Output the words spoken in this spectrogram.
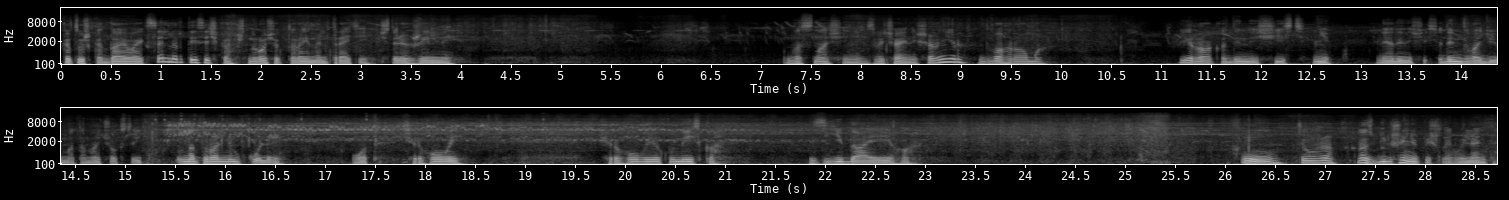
Катушка Daiwa Exceller 1000, шнурочок Terrain 03 4жильний. В оснащенні звичайний шарнір 2 грама. І рак 1,6. Ні, не 1,6, 1,2 дюйма там рачок стоїть в натуральному кольорі. От, черговий. Черговий окунисько з'їдає його. О, це вже на збільшення пішли, ви гляньте.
